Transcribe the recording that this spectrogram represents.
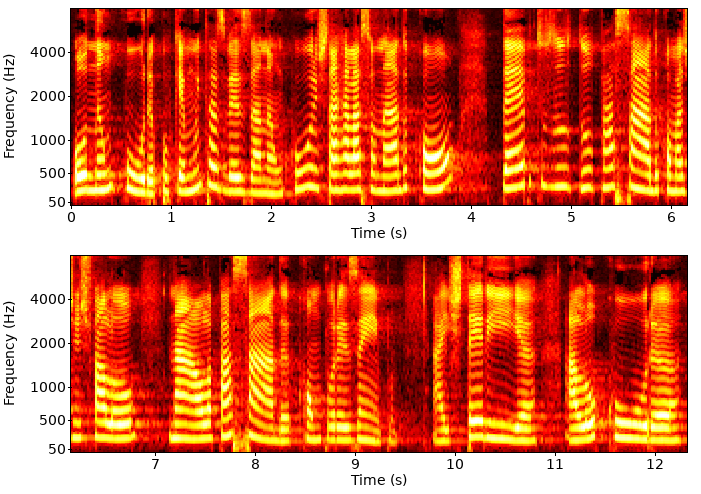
ou não cura, porque muitas vezes a não cura está relacionado com débitos do, do, passado, como a gente falou na aula passada, como, por exemplo, a histeria, a loucura.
